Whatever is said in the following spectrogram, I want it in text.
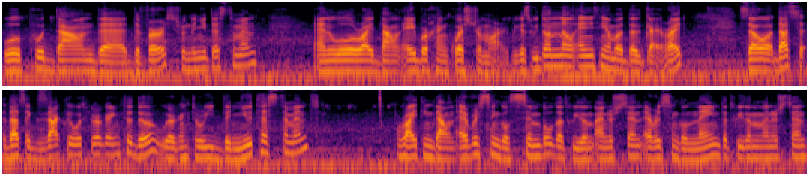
we'll put down the, the verse from the New Testament and we'll write down Abraham question mark because we don't know anything about that guy, right? So that's that's exactly what we're going to do. We're going to read the New Testament writing down every single symbol that we don't understand, every single name that we don't understand,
